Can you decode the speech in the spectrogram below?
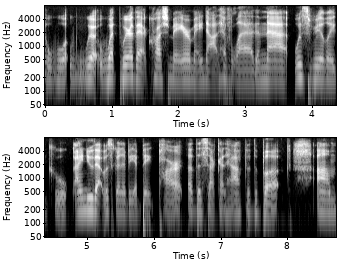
what, what where that crush may or may not have led and that was really cool i knew that was going to be a big part of the second half of the book. Um,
